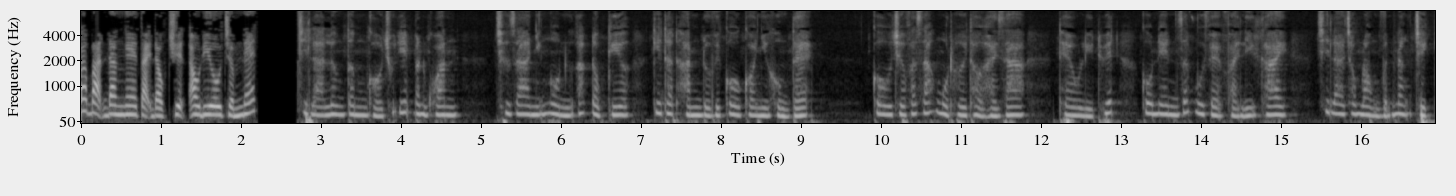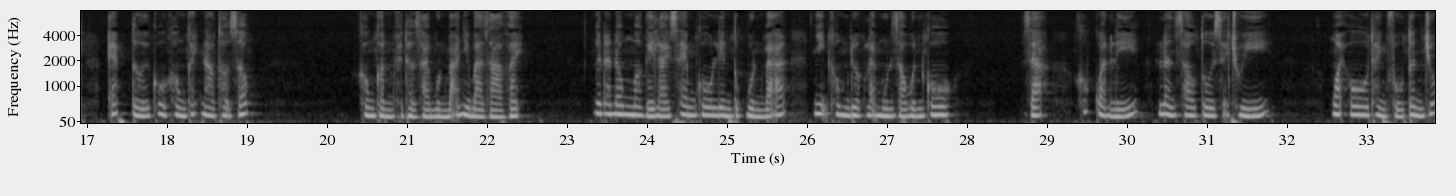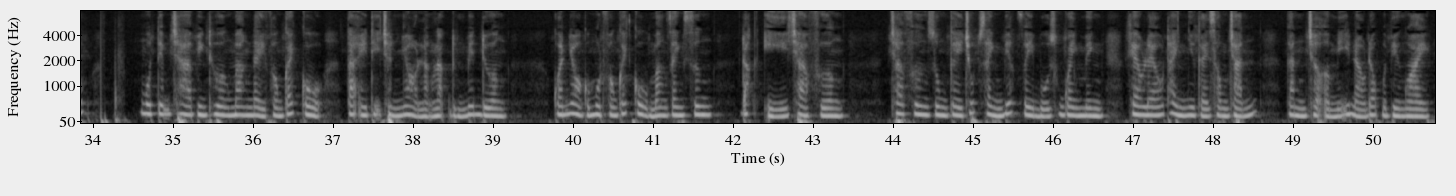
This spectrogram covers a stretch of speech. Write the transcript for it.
Các bạn đang nghe tại đọc truyện audio.net Chỉ là lương tâm có chút ít băn khoăn, Trừ ra những ngôn ngữ ác độc kia, Kỳ thật hắn đối với cô coi như không tệ. Cô chưa phát giác một hơi thở hài ra. Theo lý thuyết, cô nên rất vui vẻ phải ly khai, Chỉ là trong lòng vẫn nặng trịch, Ép tới cô không cách nào thở dốc. Không cần phải thở dài buồn bã như bà già vậy. Người đàn ông mà ghế lái xem cô liên tục buồn bã, Nhịn không được lại muốn giáo huấn cô. Dạ Khúc quản lý, Lần sau tôi sẽ chú ý. Ngoại ô thành phố Tân Trúc, Một tiệm trà bình thường mang đầy phong cách cổ Tại thị trấn nhỏ lặng lặng đứng bên đường. Quán nhỏ có một phong cách cổ mang danh xưng Đắc ý trà phương. Trà phương dùng cây trúc xanh biếc vây bố xung quanh mình, Khéo léo thành như cái sóng chắn, Ngăn chợ ở Mỹ náo động ở bên ngoài.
